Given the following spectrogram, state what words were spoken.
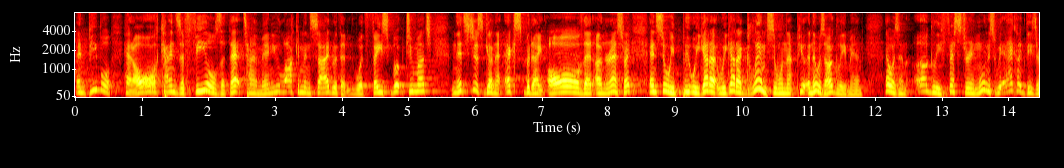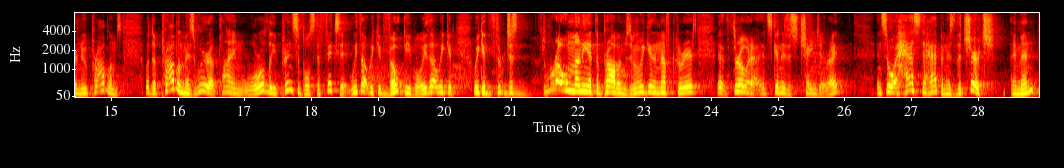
And people had all kinds of feels at that time, man. You lock them inside with it with Facebook too much, and it's just gonna expedite all that unrest, right? And so we we got a we got a glimpse of when that and it was ugly, man. That was an ugly festering wound. So we act like these are new problems, but the problem is we we're applying worldly principles to fix it. We thought we could vote people. We thought we could we could th- just throw money at the problems. And when we get enough careers, uh, throw it out. It's going to just change it, right? And so, what has to happen is the church, amen?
